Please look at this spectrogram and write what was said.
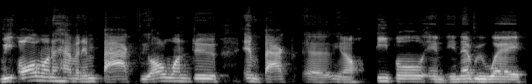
we all want to have an impact. We all want to impact, uh, you know, people in, in every way.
